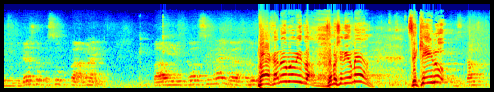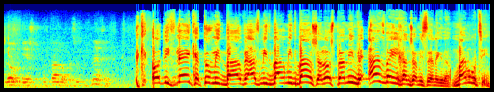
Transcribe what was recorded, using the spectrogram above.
במקדש בפסוק פעמיים, באו מדבר סיני ויחנו... במדבר, זה מה שאני אומר. זה כאילו, לא, כן. עוד לפני כתוב מדבר, ואז מדבר מדבר שלוש פעמים, ואז ויחן שם ישראל נגדם. מה הם רוצים?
